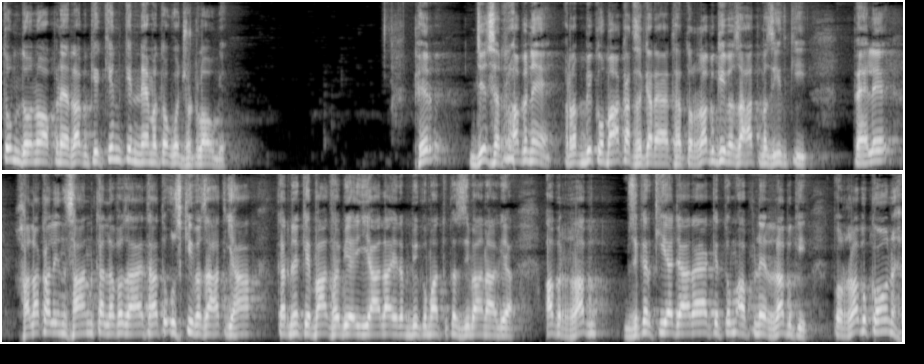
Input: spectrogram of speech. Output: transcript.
تم دونوں اپنے رب کی کن کن نعمتوں کو جھٹلاؤ گے۔ پھر جس رب نے ربی کو ماں کا ذکر آیا تھا، تو رب کی وضاحت مزید کی۔ پہلے خلق انسان کا لفظ آیا تھا تو اس کی وضاحت یہاں کرنے کے بعد فبی اعلیٰ ربی کو کا زبان آ گیا۔ اب رب ذکر کیا جا رہا ہے کہ تم اپنے رب کی، تو رب کون ہے؟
